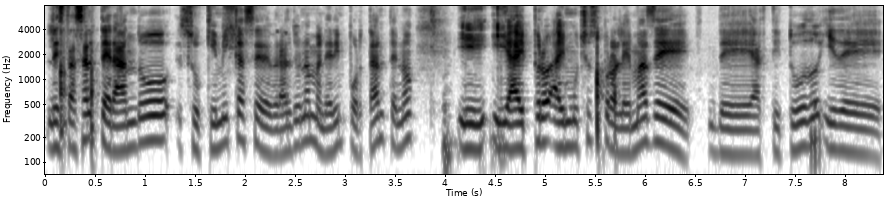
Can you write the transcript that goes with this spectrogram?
le estás alterando su química cerebral de una manera importante, ¿no? Y, y hay, pro- hay muchos problemas de, de actitud y de,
